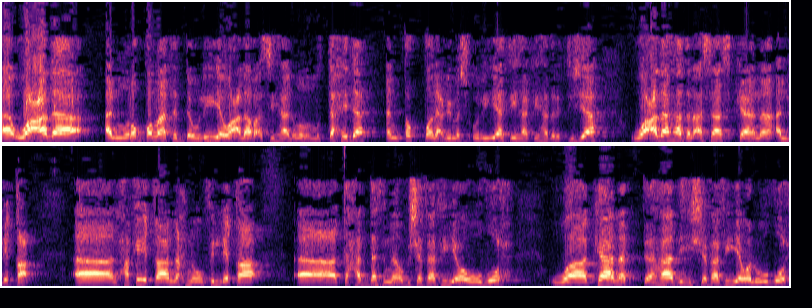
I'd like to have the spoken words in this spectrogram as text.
وعلى المنظمات الدولية وعلى رأسها الأمم المتحدة أن تطلع بمسؤولياتها في هذا الاتجاه وعلى هذا الأساس كان اللقاء. الحقيقة نحن في اللقاء تحدثنا بشفافية ووضوح وكانت هذه الشفافية والوضوح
